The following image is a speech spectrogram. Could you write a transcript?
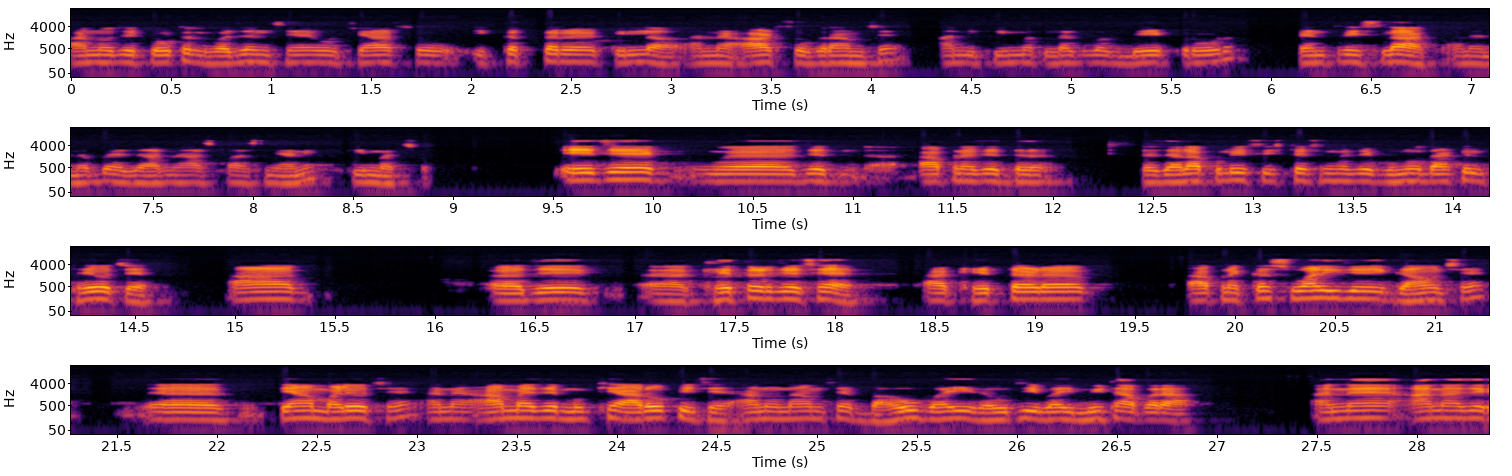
આનો જે ટોટલ વજન છે એ ચારસો એકાત્તર કિલો અને આઠસો ગ્રામ છે. આની કિંમત લગભગ બે કરોડ પેંત્રીસ લાખ અને નબ્બે હજારની આસપાસની આની કિંમત છે. એ જે જે આપણે જે ઝાલા પોલીસ સ્ટેશનમાં જે ગુનો દાખલ થયો છે, આ જે ખેતર જે છે, આ ખેતર આપણે કસવાળી જે ગામ છે ત્યાં મળ્યો છે અને આમાં જે મુખ્ય આરોપી છે, આનું નામ છે બાહુભાઈ રવજીભાઈ મીઠાપરા. અને આના જે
